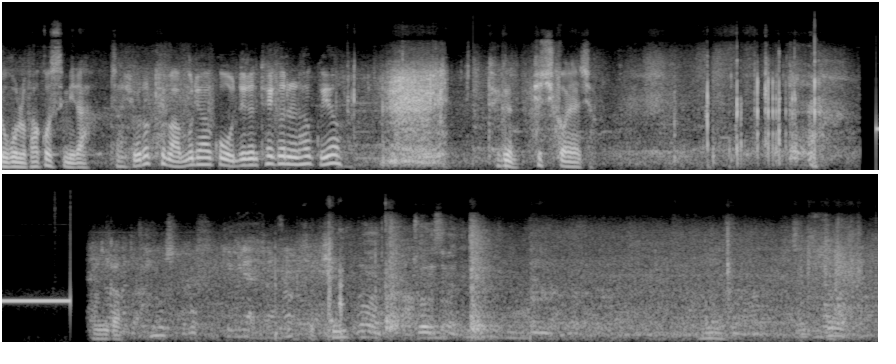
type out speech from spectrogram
요걸로 바꿨습니다. 자, 이렇게 마무리하고 오늘은 퇴근을 하고요. 퇴근, PC 꺼야죠. 반갑. 세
